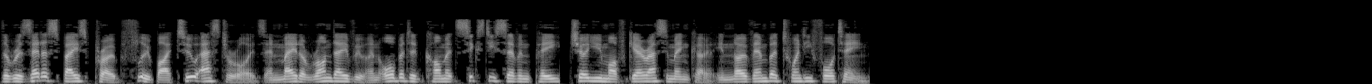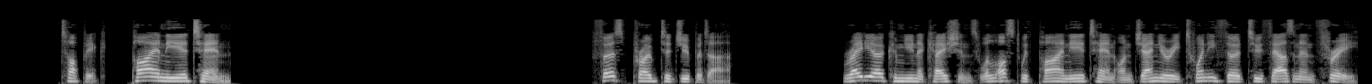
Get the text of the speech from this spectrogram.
The Rosetta space probe flew by two asteroids and made a rendezvous and orbited Comet 67P, Churyumov-Gerasimenko in November 2014. Pioneer 10. First probe to Jupiter. Radio communications were lost with Pioneer 10 on January 23, 2003,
